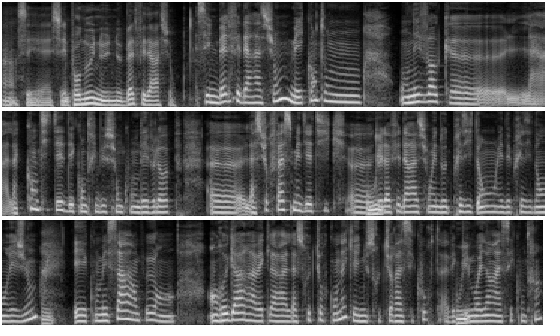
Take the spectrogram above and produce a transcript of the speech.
Hein. C'est pour nous une belle fédération. C'est une belle fédération, mais quand on on évoque euh, la, quantité des contributions qu'on développe, euh, la surface médiatique euh, de la fédération et de notre président et des présidents en région, et qu'on met ça un peu en, regard avec la, structure qu'on est, qui est une structure assez courte, avec des moyens assez contraints,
